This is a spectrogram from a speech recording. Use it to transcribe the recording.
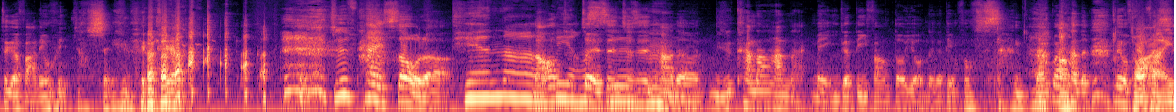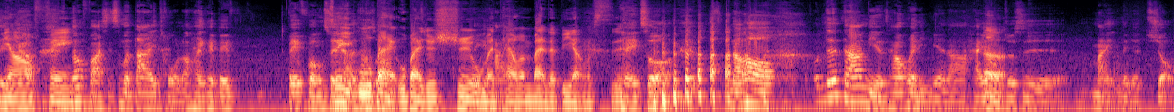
这个法令纹比较深一点。就是太瘦了，天哪！然后这也是就是他的，你就看到他哪每一个地方都有那个电风扇，难怪他的那个头发一定要飞，然后发型这么大一坨，然后还可以被被风吹。所以五百五百就是我们台湾版的碧昂斯，没错。然后我觉得他演唱会里面啊，还有就是卖那个酒。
